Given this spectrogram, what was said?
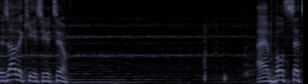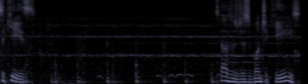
There's other keys here too. I have both sets of keys. This house is just a bunch of keys.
